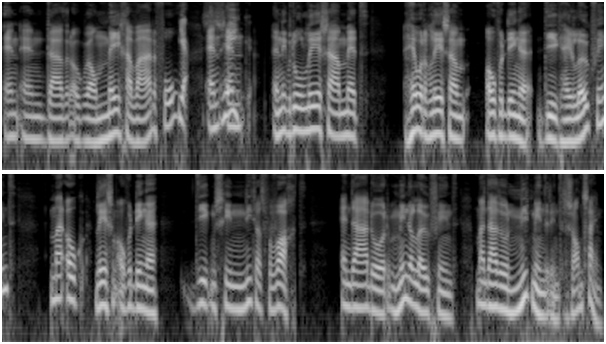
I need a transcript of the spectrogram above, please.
en, en daardoor ook wel mega waardevol. Ja, En- zeker. En ik bedoel leerzaam met heel erg leerzaam over dingen die ik heel leuk vind. Maar ook leerzaam over dingen die ik misschien niet had verwacht. En daardoor minder leuk vind, maar daardoor niet minder interessant zijn.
